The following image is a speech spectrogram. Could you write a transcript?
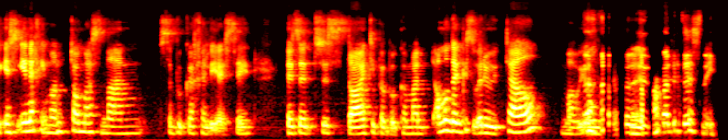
is enigiemand Thomas Mann se boeke gelees het. Is dit soos daai tipe boeke, maar almal dink is oor 'n hotel, maar wie ons Maar dit is nie.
